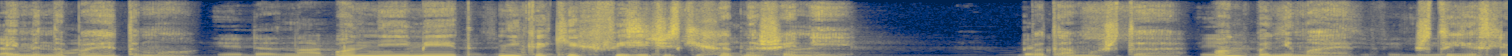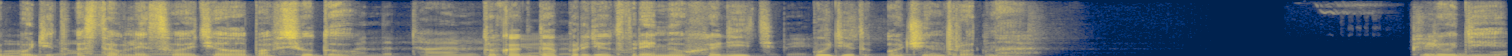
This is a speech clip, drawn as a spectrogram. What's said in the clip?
Именно поэтому он не имеет никаких физических отношений потому что он понимает, что если будет оставлять свое тело повсюду, то когда придет время уходить, будет очень трудно. Люди,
